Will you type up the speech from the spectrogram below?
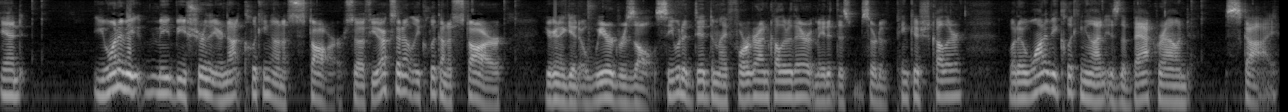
And you want to be, be sure that you're not clicking on a star. So if you accidentally click on a star, you're going to get a weird result. See what it did to my foreground color there? It made it this sort of pinkish color. What I want to be clicking on is the background sky.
